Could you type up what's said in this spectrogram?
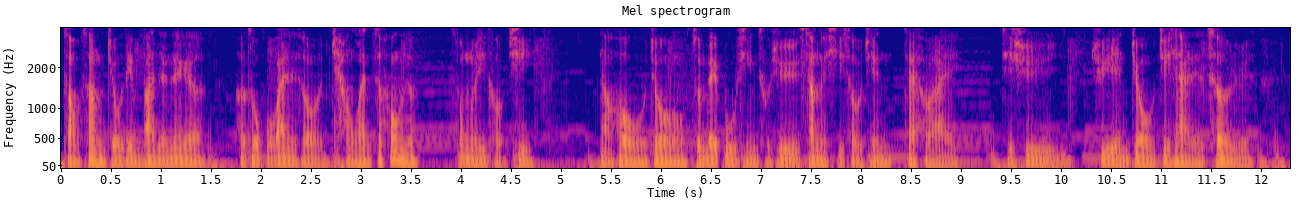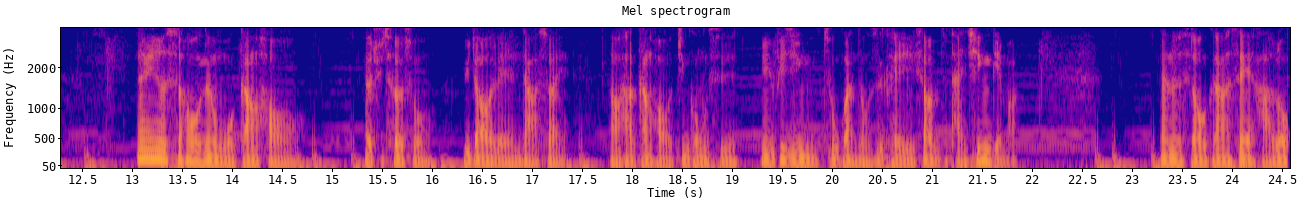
早上九点半的那个合作伙伴的时候，抢完之后呢，松了一口气，然后我就准备步行出去上个洗手间，再回来继续去研究接下来的策略。那那个时候呢，我刚好要去厕所，遇到了雷恩大帅。然后他刚好进公司，因为毕竟主管总是可以稍微比较弹性一点嘛。但那时候跟他 say hello，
